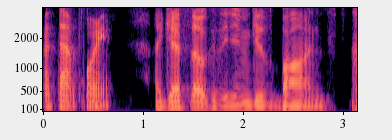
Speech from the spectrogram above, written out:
at that point. I guess so, because he didn't get his bonds.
